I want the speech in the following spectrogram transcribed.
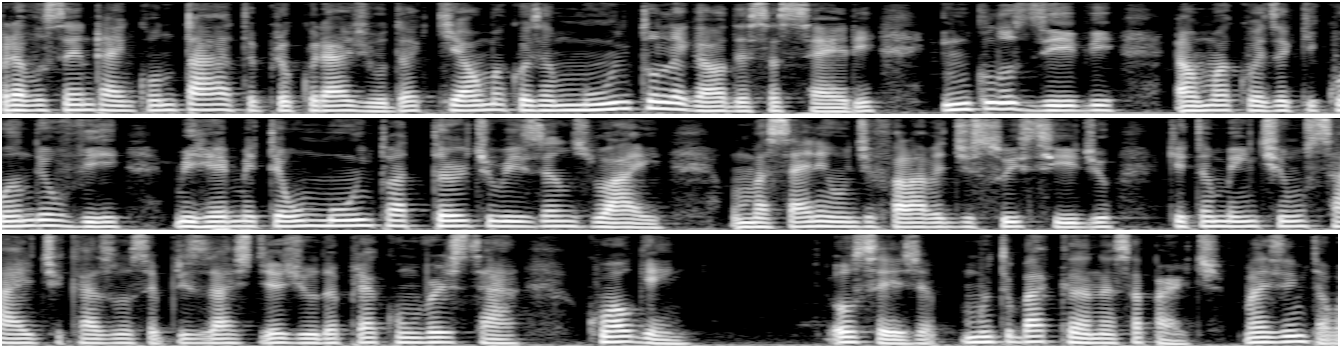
para você entrar em contato e procurar ajuda, que é uma coisa muito legal dessa série. Inclusive, é uma coisa que quando eu vi me remeteu muito a 30 Reasons Why, uma série onde falava de suicídio, que também tinha um site caso você precisasse de ajuda para conversar com alguém. Ou seja, muito bacana essa parte. Mas então,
